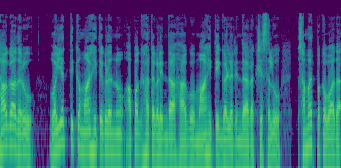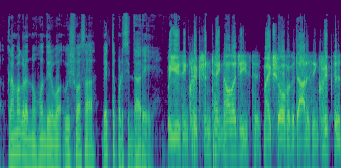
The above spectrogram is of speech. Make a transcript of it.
ಹಾಗಾದರೂ ವೈಯಕ್ತಿಕ ಮಾಹಿತಿಗಳನ್ನು ಅಪಘಾತಗಳಿಂದ ಹಾಗೂ ಮಾಹಿತಿಗಳ್ಳರಿಂದ ರಕ್ಷಿಸಲು ಸಮರ್ಪಕವಾದ ಕ್ರಮಗಳನ್ನು ಹೊಂದಿರುವ ವಿಶ್ವಾಸ ವ್ಯಕ್ತಪಡಿಸಿದ್ದಾರೆ We use encryption technologies to make sure that the data is encrypted,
